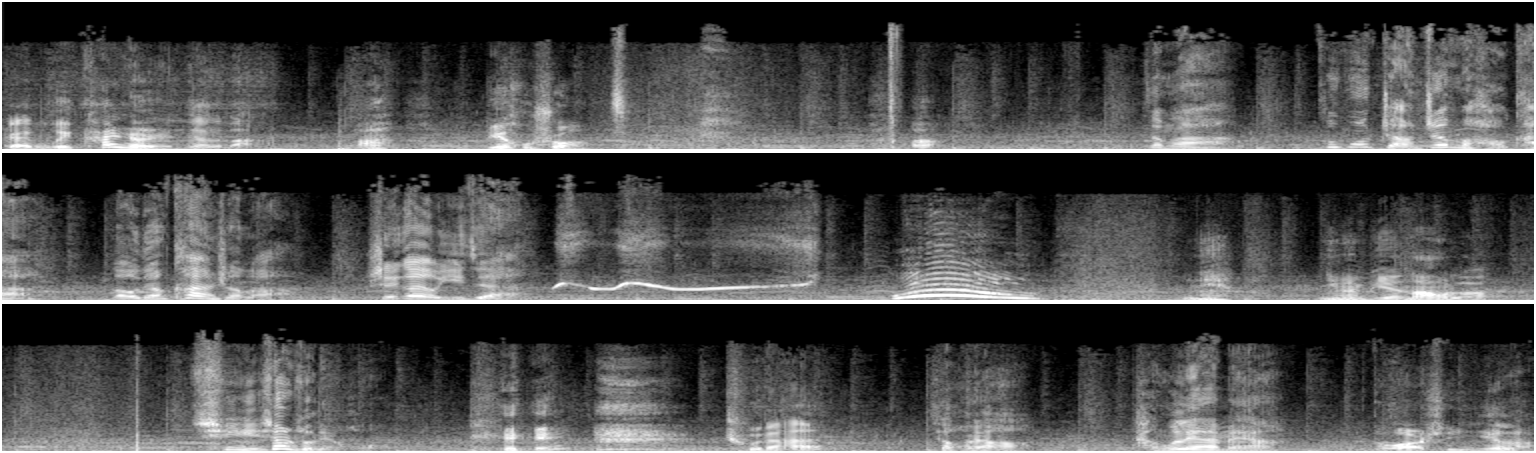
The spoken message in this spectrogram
该不会看上人家了吧？啊，别胡说！啊怎么了？空空长这么好看，老娘看上了，谁敢有意见？你你们别闹了，亲一下就脸红，嘿嘿，处男，小朋友，谈过恋爱没啊？都二十一了，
